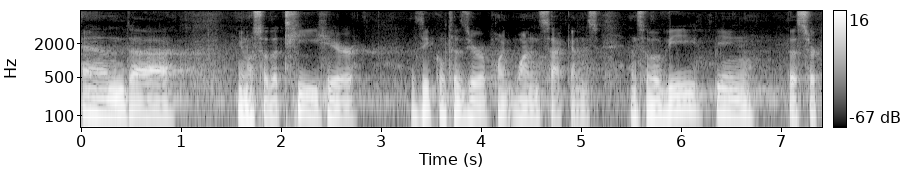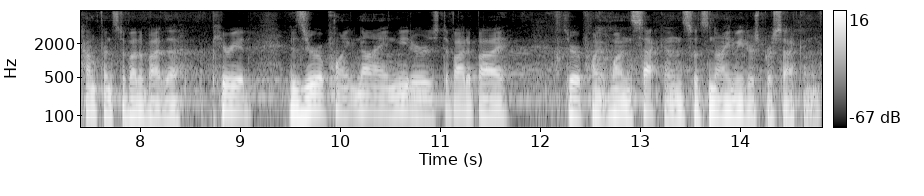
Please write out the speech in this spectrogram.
And, uh, you know, so the t here is equal to 0.1 seconds. And so v being the circumference divided by the period is 0.9 meters divided by 0.1 seconds, so it's 9 meters per second.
